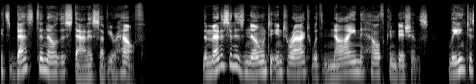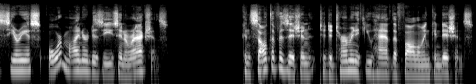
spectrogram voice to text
it's best to know the status of your health. The medicine is known to interact with nine health conditions, leading to serious or minor disease interactions. Consult a physician to determine if you have the following conditions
